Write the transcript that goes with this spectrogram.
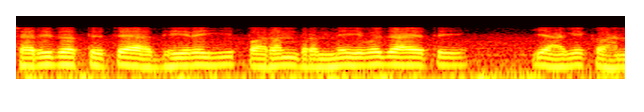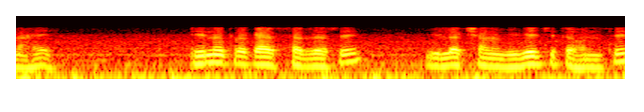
शरीर तृतीय धीरे ही परम ब्रह्म जायते, ये आगे कहना है। तीनों प्रकार शरीर से विलक्षण विवेचित होने से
